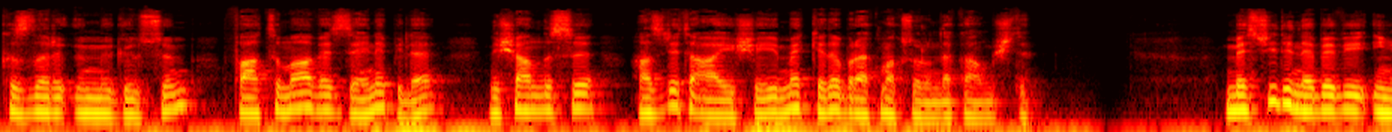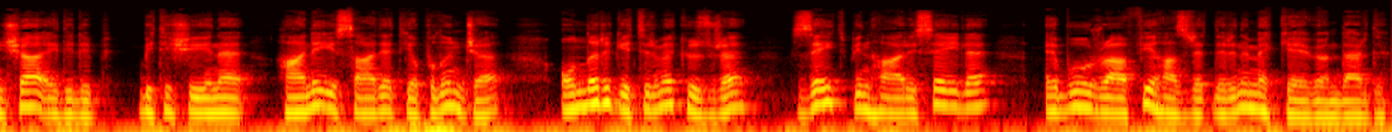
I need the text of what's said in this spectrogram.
kızları Ümmü Gülsüm, Fatıma ve Zeynep ile nişanlısı Hazreti Ayşe'yi Mekke'de bırakmak zorunda kalmıştı. Mescid-i Nebevi inşa edilip bitişiğine hane-i saadet yapılınca onları getirmek üzere Zeyd bin Harise ile Ebu Rafi Hazretlerini Mekke'ye gönderdi.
